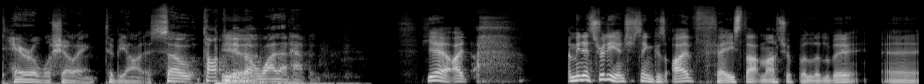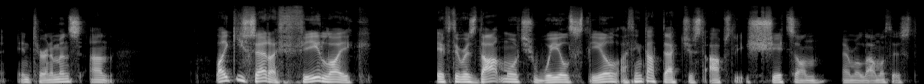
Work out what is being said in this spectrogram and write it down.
terrible showing, to be honest. So, talk to me about why that happened. Yeah, I I mean it's really interesting because I've faced that matchup a little bit uh, in tournaments and like you said, I feel like if there was that much wheel steel, I think that deck just absolutely shits on Emerald Amethyst.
